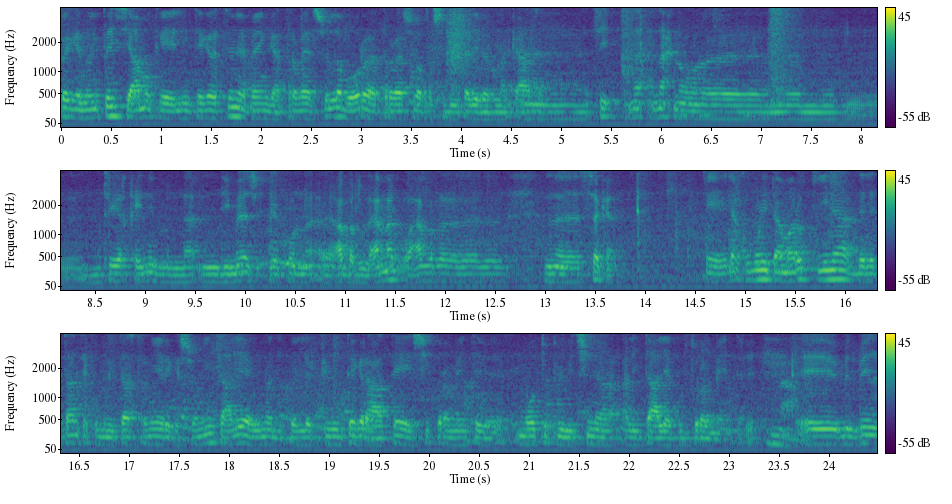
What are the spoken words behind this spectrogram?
E anche perché noi pensiamo che l'integrazione avvenga attraverso il lavoro e attraverso la possibilità di avere una casa. آه، سي ن- نحن آه، متيقنين من الاندماج يكون عبر العمل وعبر آه، السكن E la comunità marocchina, delle tante comunità straniere che sono in Italia, è una di quelle più integrate e sicuramente molto più vicina all'Italia culturalmente. إيه، من بين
